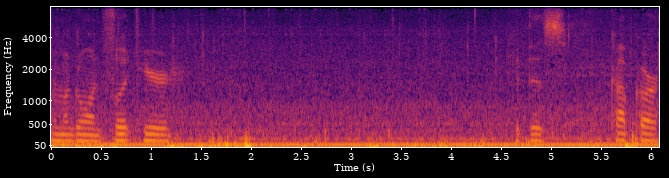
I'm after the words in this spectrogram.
I'm gonna go on foot here. Get this cop car.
